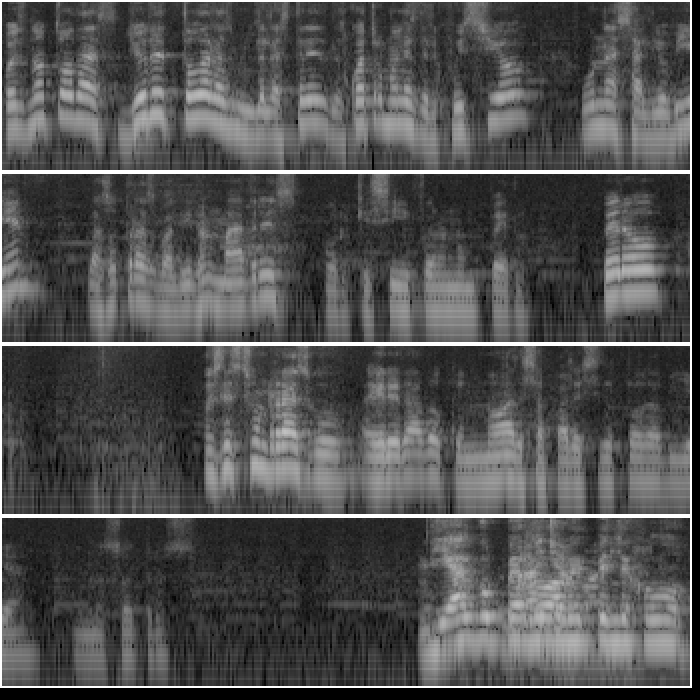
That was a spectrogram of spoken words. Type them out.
Pues no todas, yo de todas las de las tres, las cuatro muelas del juicio, una salió bien, las otras valieron madres porque sí fueron un pedo. Pero pues es un rasgo heredado que no ha desaparecido todavía en nosotros. Y algo, perro, Vaya, a ver, vaya. pendejo.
